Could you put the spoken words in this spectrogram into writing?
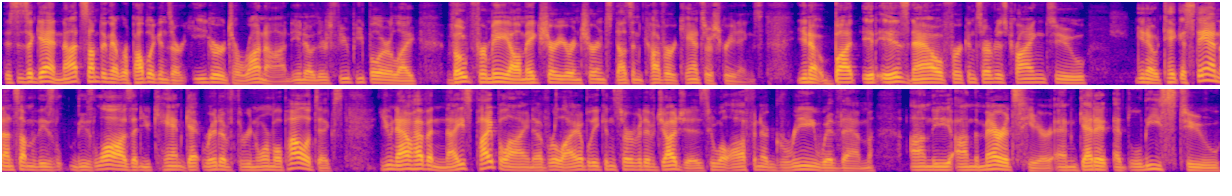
This is again not something that Republicans are eager to run on. You know, there's few people are like, vote for me, I'll make sure your insurance doesn't cover cancer screenings. You know, but it is now for conservatives trying to you know take a stand on some of these these laws that you can't get rid of through normal politics you now have a nice pipeline of reliably conservative judges who will often agree with them on the on the merits here and get it at least to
